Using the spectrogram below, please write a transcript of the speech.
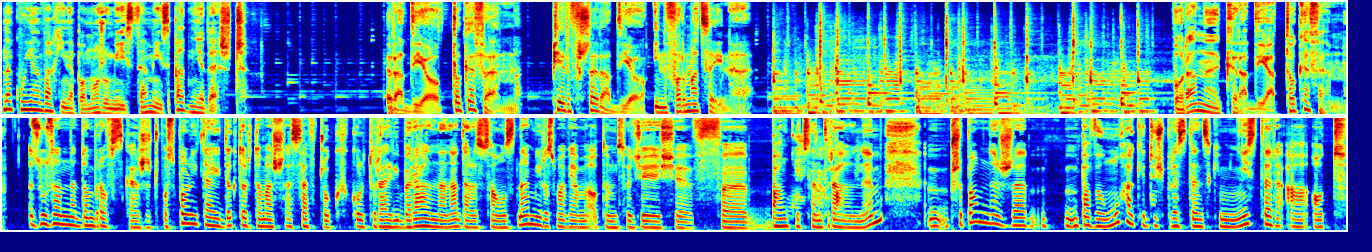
Na Kujawach i na Pomorzu miejscami spadnie deszcz. Radio TOK FM. Pierwsze radio informacyjne. Poranek Radia TOK FM. Zuzanna Dąbrowska, Rzeczpospolita i dr Tomasz Sawczuk, Kultura Liberalna nadal są z nami. Rozmawiamy o tym, co dzieje się w Banku Centralnym. Przypomnę, że Paweł Mucha, kiedyś prezydencki minister, a od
